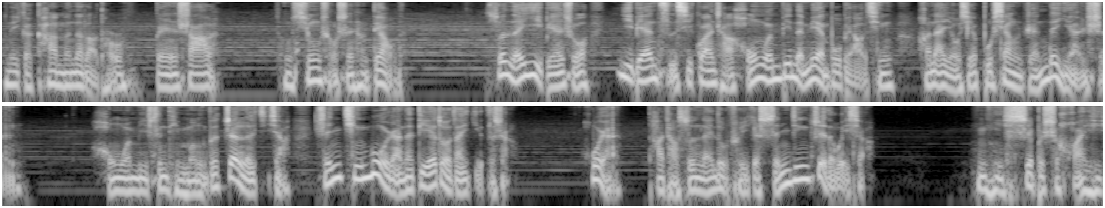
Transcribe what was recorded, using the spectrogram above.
那个看门的老头被人杀了，从凶手身上掉的。孙雷一边说，一边仔细观察洪文斌的面部表情和那有些不像人的眼神。洪文斌身体猛地震了几下，神情木然地跌坐在椅子上。忽然，他朝孙雷露出一个神经质的微笑：“你是不是怀疑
